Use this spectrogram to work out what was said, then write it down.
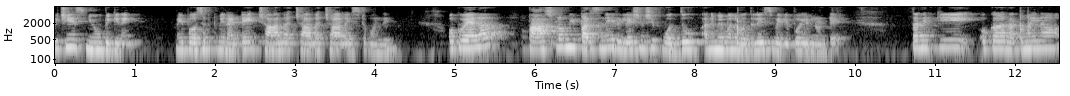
which is new beginning మీ పర్సన్కి మీరంటే చాలా చాలా చాలా ఇష్టం ఉంది ఒకవేళ పాస్ట్లో మీ పర్సన్ రిలేషన్షిప్ వద్దు అని మిమ్మల్ని వదిలేసి వెళ్ళిపోయి ఉంటే తనకి ఒక రకమైన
